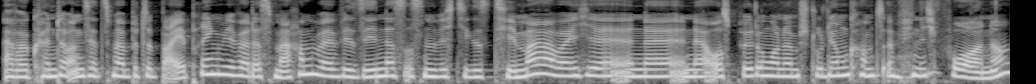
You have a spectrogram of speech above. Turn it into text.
aber könnt ihr uns jetzt mal bitte beibringen, wie wir das machen? Weil wir sehen, das ist ein wichtiges Thema, aber hier in der, in der Ausbildung und im Studium kommt es irgendwie nicht vor. Ne?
